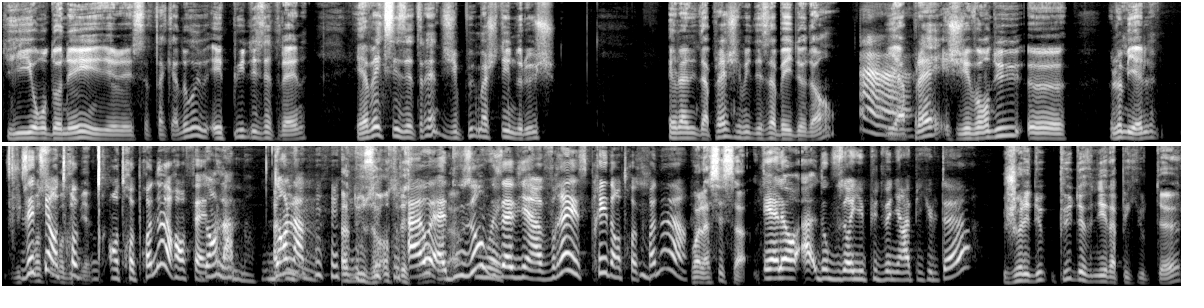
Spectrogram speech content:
qui ont donné euh, certains cadeaux, et puis des étrennes. Et avec ces étrennes, j'ai pu m'acheter une ruche. Et l'année d'après, j'ai mis des abeilles dedans. Et Ah. après, j'ai vendu euh, le miel. Vous étiez entre- entrepreneur, en fait. Dans l'âme. Dans l'âme. À 12 ans. Ah ouais, à voilà. 12 ans, vous aviez un vrai esprit d'entrepreneur. Voilà, c'est ça. Et alors, ah, donc vous auriez pu devenir apiculteur? J'aurais pu devenir apiculteur.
